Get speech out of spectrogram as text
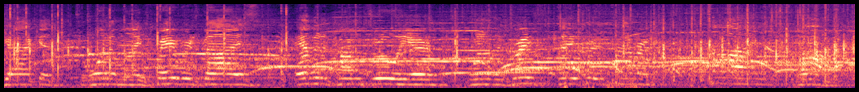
jacket to one of my favorite guys ever to come through here, one of the great patriots ever, Tom Ross.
